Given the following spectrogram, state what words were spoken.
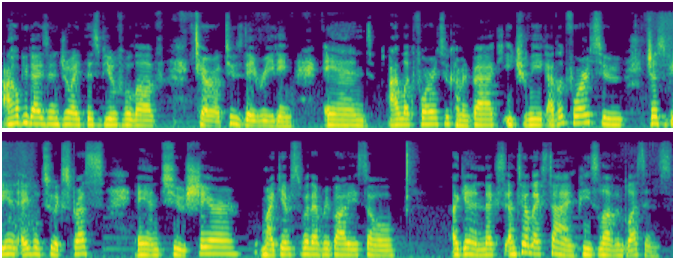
I hope you guys enjoyed this beautiful love tarot Tuesday reading. And I look forward to coming back each week. I look forward to just being able to express and to share my gifts with everybody. So again, next, until next time, peace, love, and blessings.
